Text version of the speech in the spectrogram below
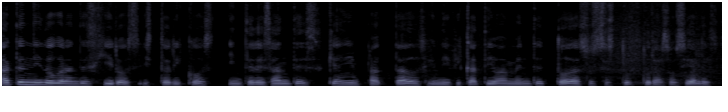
ha tenido grandes giros históricos interesantes que han impactado significativamente todas sus estructuras sociales,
